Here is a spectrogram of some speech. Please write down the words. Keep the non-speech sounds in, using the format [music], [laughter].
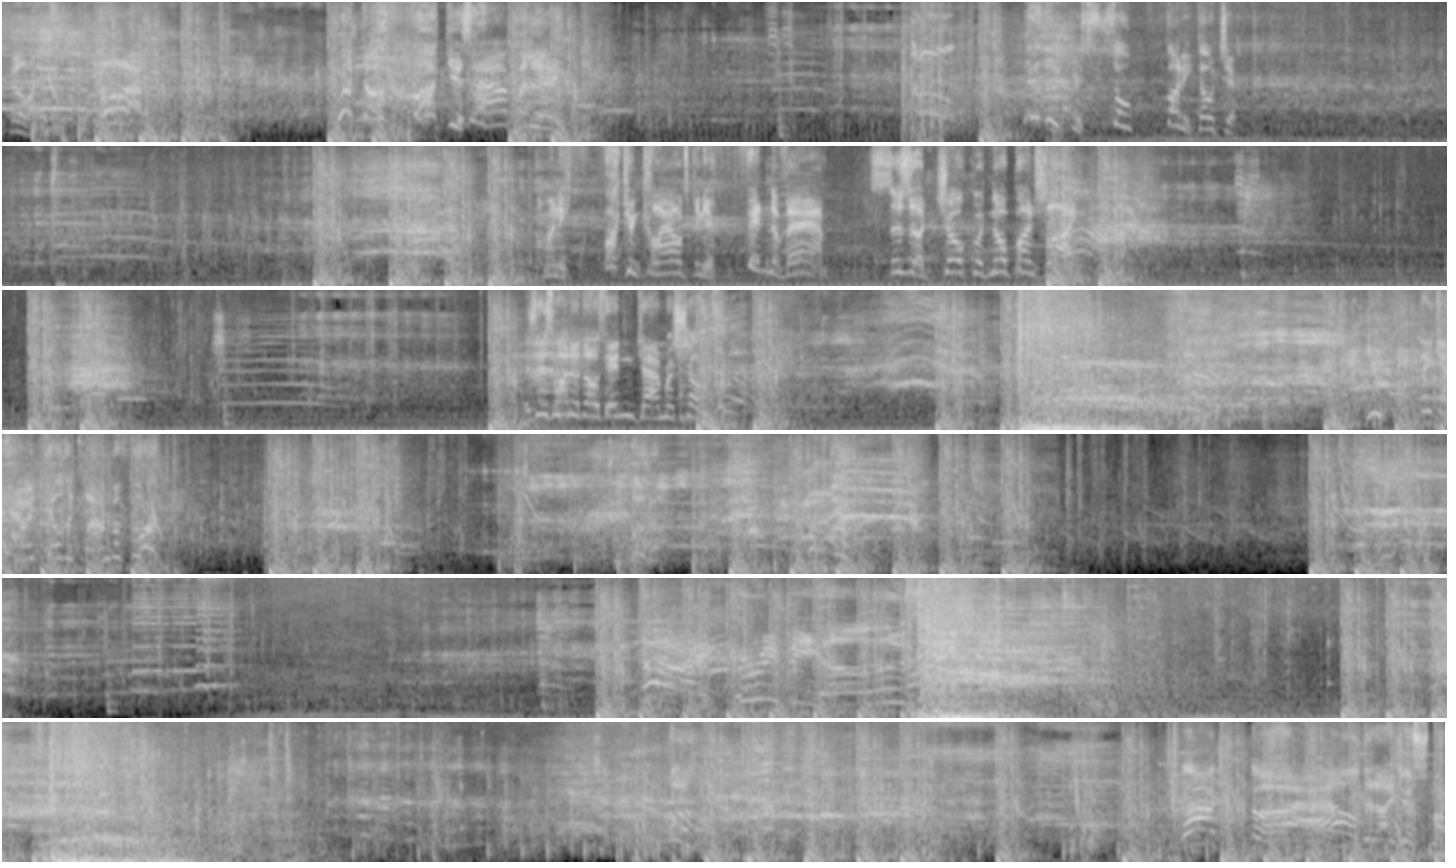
on, What the fuck is happening? You think you're so funny, don't you? How many fucking clowns can you fit in the van? This is a joke with no punchline. Is this one of those hidden camera shows? Just smoke?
